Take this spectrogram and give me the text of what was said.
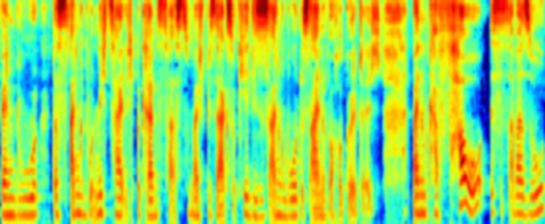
wenn du das Angebot nicht zeitlich begrenzt hast. Zum Beispiel sagst, okay, dieses Angebot ist eine Woche gültig. Bei einem KV ist es aber so,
